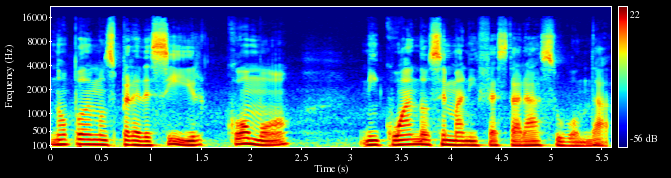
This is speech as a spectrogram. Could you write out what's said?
no podemos predecir cómo ni cuándo se manifestará su bondad.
